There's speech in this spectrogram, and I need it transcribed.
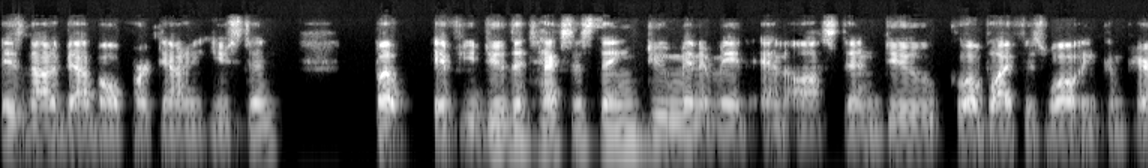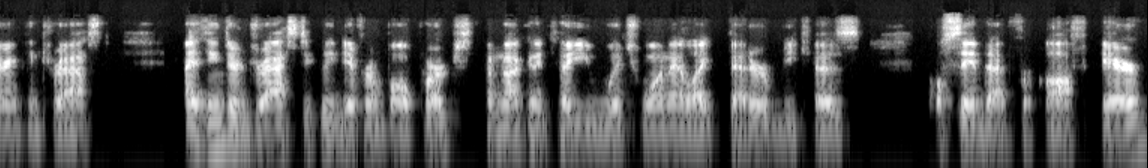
is not a bad ballpark down in Houston. But if you do the Texas thing, do Minute Maid and Austin, do Globe Life as well, and compare and contrast. I think they're drastically different ballparks. I'm not going to tell you which one I like better because I'll save that for off air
